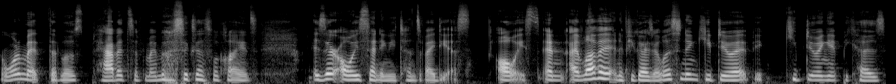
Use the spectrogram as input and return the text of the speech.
or one of my, the most habits of my most successful clients, is they're always sending me tons of ideas always. And I love it. And if you guys are listening, keep do it. Keep doing it because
